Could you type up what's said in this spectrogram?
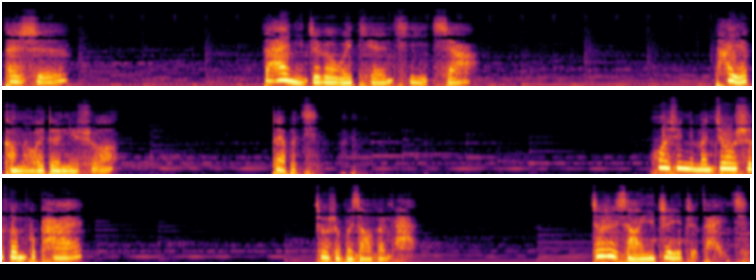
但是，在爱你这个为前提以下，他也可能会对你说：“对不起。”或许你们就是分不开，就是不想分开，就是想一直一直在一起。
